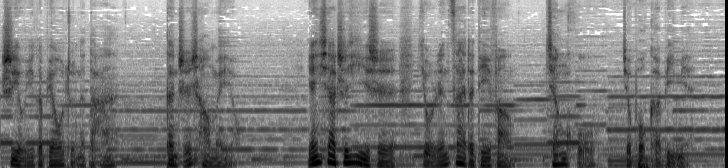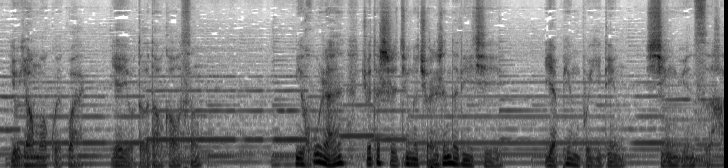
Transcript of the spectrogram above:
是有一个标准的答案，但职场没有。言下之意是，有人在的地方，江湖就不可避免，有妖魔鬼怪，也有得道高僧。你忽然觉得使尽了全身的力气，也并不一定行云似海，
